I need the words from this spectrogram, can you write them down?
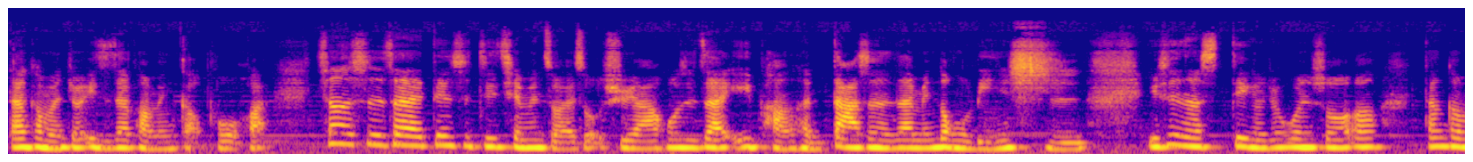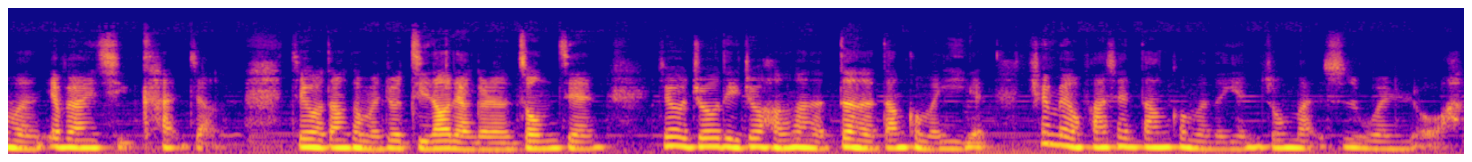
，Dunkman 就一直在旁边搞破坏，像是在电视机前面走来走去啊，或是在一旁。很大声的在那边弄零食，于是呢，Stig 就问说：“哦，Dunkman 要不要一起看？”这样，结果 Dunkman 就挤到两个人中间，结果 Jody 就狠狠的瞪了 Dunkman 一眼，却没有发现 Dunkman 的眼中满是温柔啊。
